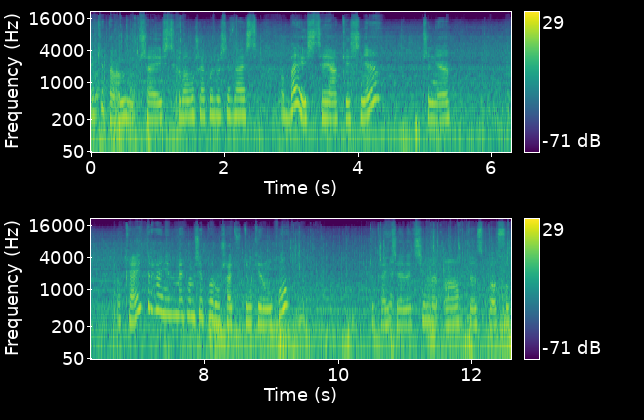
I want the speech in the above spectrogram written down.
Jak ja to mam przejść? Chyba muszę jakoś właśnie znaleźć obejście jakieś, nie? Czy nie? Okej, trochę nie wiem jak mam się poruszać w tym kierunku. Czekajcie, lecimy o w ten sposób,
